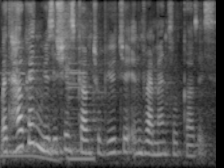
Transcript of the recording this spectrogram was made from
But how can musicians contribute to environmental causes?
